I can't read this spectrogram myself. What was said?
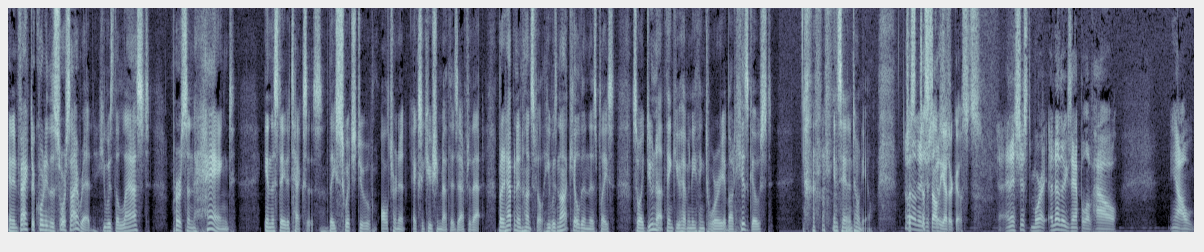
And in fact, according to the source I read, he was the last person hanged in the state of Texas. They switched to alternate execution methods after that. But it happened in Huntsville. He was not killed in this place, so I do not think you have anything to worry about his ghost in San Antonio. Just, Well, just, it all goes the other ghosts. and it's just more another example of how you know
